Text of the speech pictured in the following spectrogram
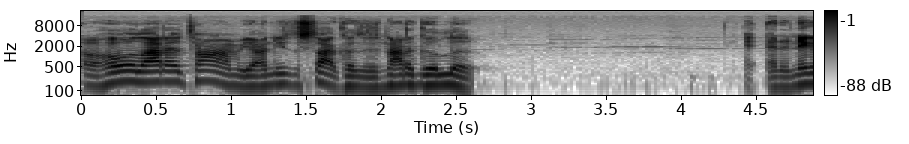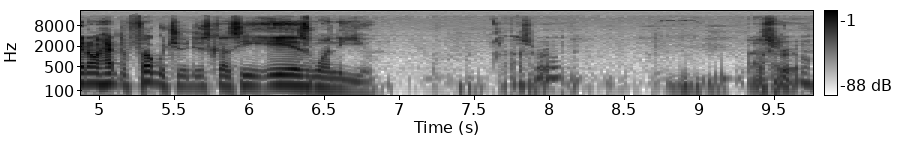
A whole lot of the time, y'all need to stop because it's not a good look. And a nigga don't have to fuck with you just because he is one of you. That's real. That's real.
